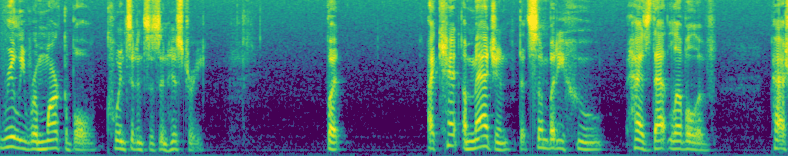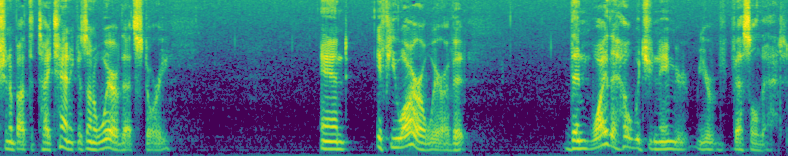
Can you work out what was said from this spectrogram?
really remarkable coincidences in history. But I can't imagine that somebody who has that level of passion about the Titanic is unaware of that story. And if you are aware of it, then why the hell would you name your, your vessel that?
